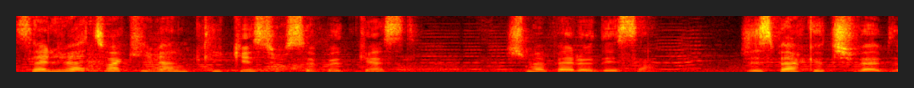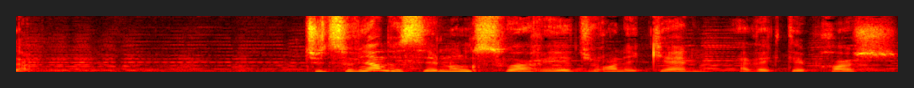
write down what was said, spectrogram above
Salut à toi qui viens de cliquer sur ce podcast. Je m'appelle Odessa. J'espère que tu vas bien. Tu te souviens de ces longues soirées durant lesquelles, avec tes proches,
